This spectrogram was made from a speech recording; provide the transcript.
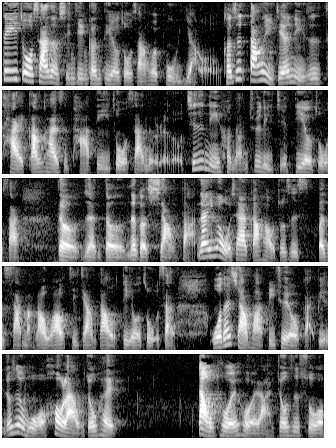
第一座山的心境跟第二座山会不一样哦。可是，当你今天你是才刚开始爬第一座山的人哦，其实你很难去理解第二座山的人的那个想法。那因为我现在刚好就是奔三嘛，然后我要即将到第二座山，我的想法的确有改变。就是我后来我就会倒推回来，就是说。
